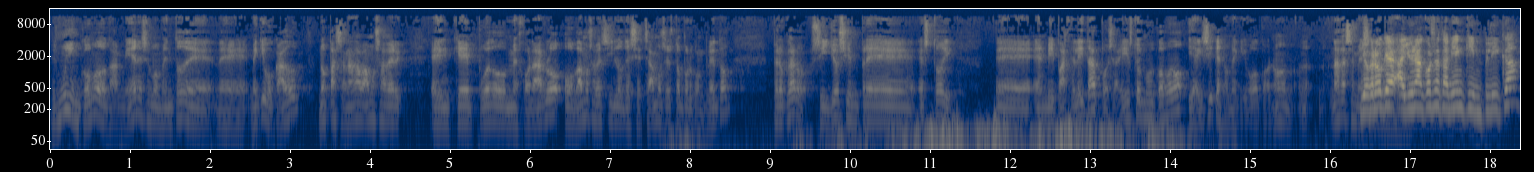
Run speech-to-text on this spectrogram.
Es muy incómodo también ese momento de, de me he equivocado, no pasa nada, vamos a ver en qué puedo mejorarlo o vamos a ver si lo desechamos esto por completo. Pero claro, si yo siempre estoy eh, en mi parcelita, pues ahí estoy muy cómodo y ahí sí que no me equivoco, ¿no? Nada se me Yo creo que hay una cosa también que implica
